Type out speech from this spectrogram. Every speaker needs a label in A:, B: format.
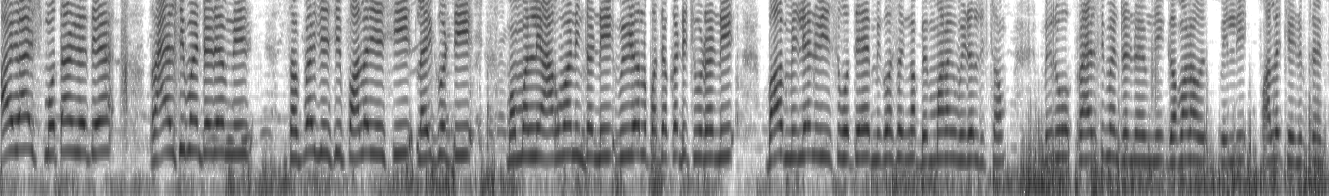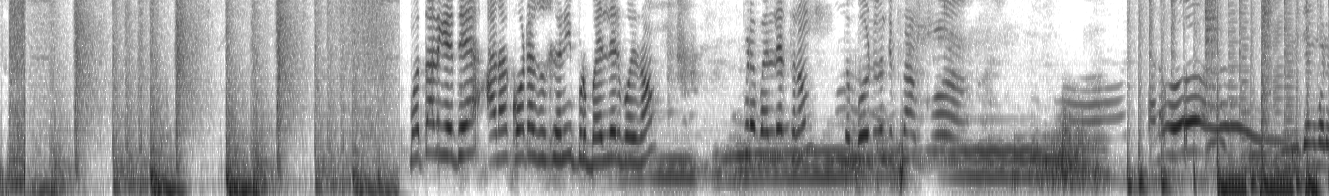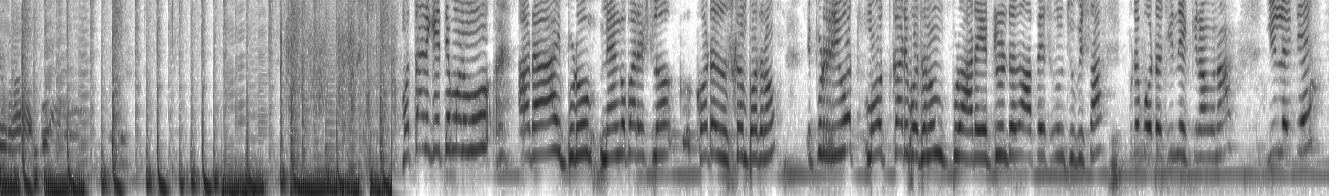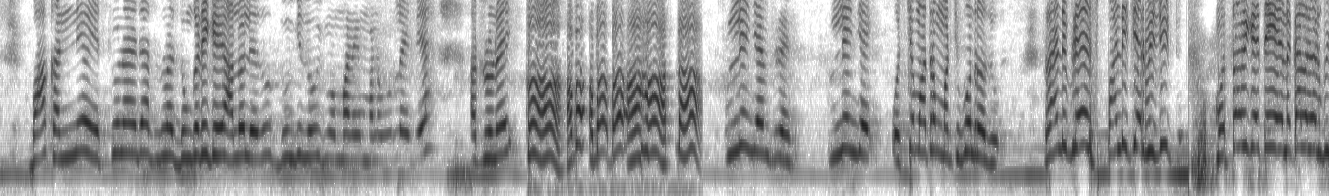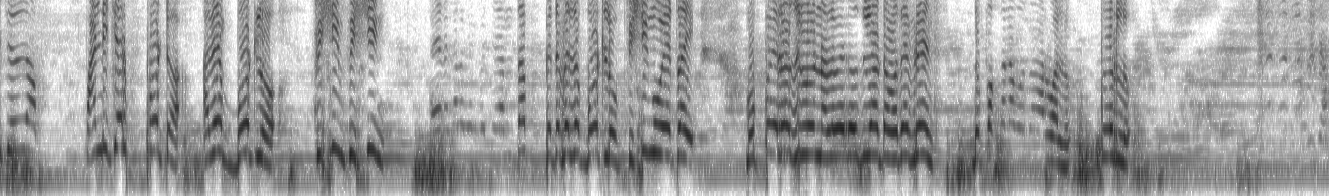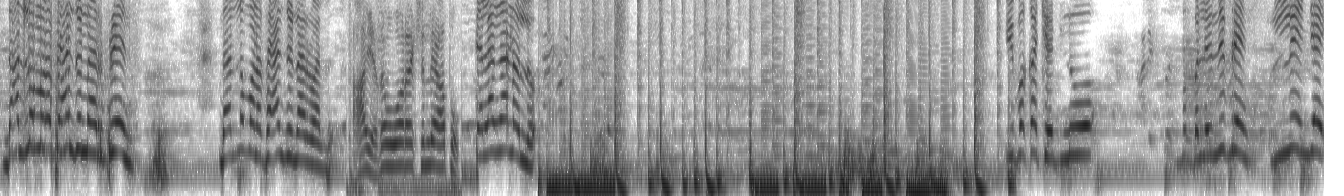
A: Hi guys మొత్తానికి అయితే రాయలసీమ ఎంటర్టైన్మెంట్ని సబ్స్క్రైబ్ చేసి ఫాలో చేసి లైక్ కొట్టి మమ్మల్ని ఆహ్వానించండి. వీడియోలు ప్రతి ఒక్కటి చూడండి. బాగా మిలియన్ వ్యూస్ పోతే మీకోసం ఇంకా బ్రహ్మాండంగా వీడియోలు ఇచ్చాం మీరు రాయలసీమ ఎంటర్టైన్మెంట్ని గమన వెళ్ళి ఫాలో చేయండి ఫ్రెండ్స్ మొత్తానికి అయితే ఆడ కోట చూసుకొని ఇప్పుడు బయలుదేరిపోయినాం. ఇప్పుడే బయలుదేరుతున్నాం. ఇంకా తిప్పుతాం. అయితే మనము ఆడ ఇప్పుడు మ్యాంగో ఫారెస్ట్లో కోట చూసుకొని పోతున్నాం. ఇప్పుడు రివర్ మౌత్ కాడికి పోతున్నాం. ఇప్పుడు ఆడ ఎట్లుంటుందో ఆపేసుకొని చూపిస్తా. ఇప్పుడే బోట్ వచ్చింది ఎక్కినా కూడా. నీళ్ళు అయితే బాగా కన్నీ ఎట్లున్నాయంటే అట్లున్నాయి. దుంకడానికి అలో లేదు దుంకిలు మన మన ఊర్లో అయితే అట్లున్నాయి. Full enjoy friends full enjoy వచ్చే మాత్రం మర్చిపోని రోజు. రండి ఫ్రెండ్స్ పాండిచేర్ విజిట్ మొత్తానికి అయితే వెనకాల కనిపించేది పాండిచేర్ పోర్ట్ అదే బోట్లు. Fishing fishing. అంతా పెద్ద పెద్ద బోట్లు. ఫిషింగ్ పోతాయి. ముప్పై రోజులు నలభై రోజులు అట్లా పోతాయి ఫ్రెండ్స్. పక్కన పోతున్నారు వాళ్ళు టూర్లు. దాంట్లో మన ఫ్యాన్స్ ఉన్నారు ఫ్రెండ్స్. దాంట్లో మన ఫ్యాన్స్ ఉన్నారు వాళ్ళు.
B: ఆ ఎద ఓవర్ యాక్షన్లే ఆపు.
A: తెలంగాణ వాళ్ళు. ఈ పక్క చెట్లు బలేంది friends full enjoy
